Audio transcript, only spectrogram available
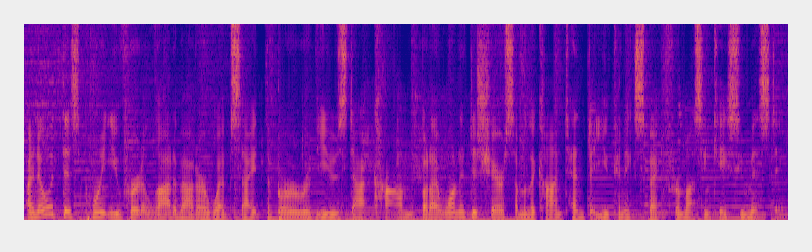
I know at this point you've heard a lot about our website, theburrowreviews.com, but I wanted to share some of the content that you can expect from us in case you missed it.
